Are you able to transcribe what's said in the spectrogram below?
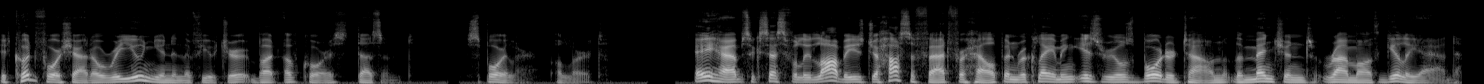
It could foreshadow reunion in the future, but of course doesn't. Spoiler alert. Ahab successfully lobbies Jehoshaphat for help in reclaiming Israel's border town, the mentioned Ramoth Gilead.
